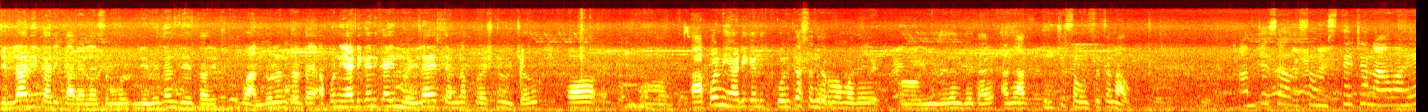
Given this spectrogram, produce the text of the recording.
जिल्हाधिकारी कार्यालयासमोर निवेदन देत आहे व आंदोलन करत आहे. आपण या ठिकाणी काही महिला आहेत त्यांना प्रश्न विचारू. आपण या ठिकाणी कोणत्या संदर्भामध्ये निवेदन देत आहे? आणि आज तुमची संस्थेचं नाव? आमच्या स संस्थेचं नाव आहे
